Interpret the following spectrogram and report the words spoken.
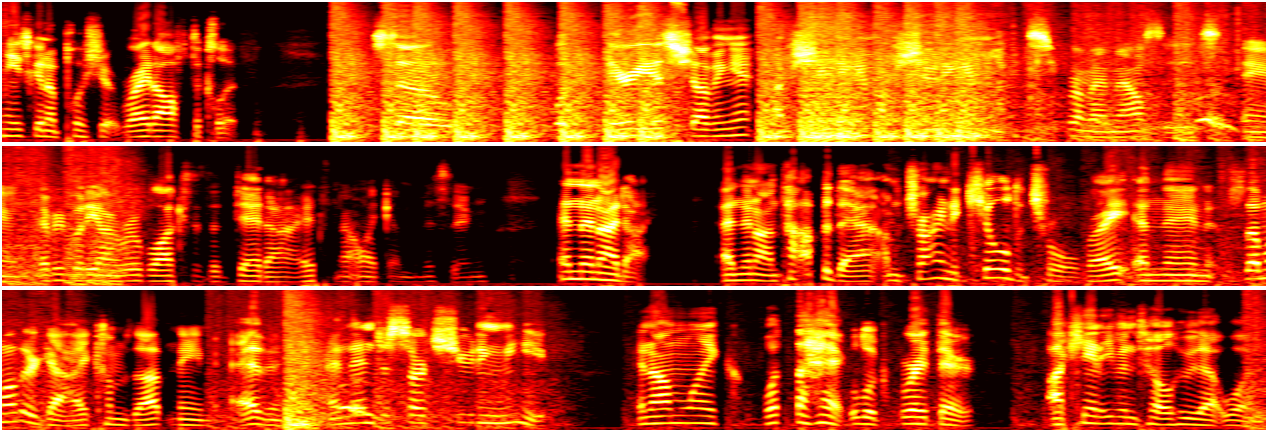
He's gonna push it right off the cliff. So there he is shoving it. I'm shooting him. I'm shooting him. You can see where my mouse is. And everybody on Roblox is a dead eye. It's not like I'm missing. And then I die. And then on top of that, I'm trying to kill the troll, right? And then some other guy comes up named Evan and then just starts shooting me. And I'm like, what the heck? Look, right there. I can't even tell who that was.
